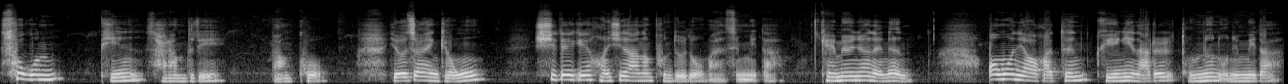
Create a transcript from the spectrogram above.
속은 빈 사람들이 많고 여자인 경우 시댁에 헌신하는 분들도 많습니다. 개묘년에는 어머니와 같은 귀인이 나를 돕는 운입니다.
